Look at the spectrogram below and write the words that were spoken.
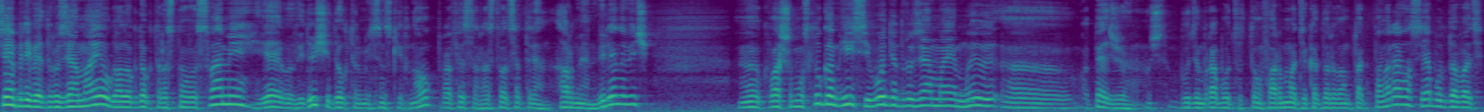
Всем привет, друзья мои. Уголок доктора снова с вами. Я его ведущий, доктор медицинских наук, профессор Раствацатрян Армен Веленович. Э, к вашим услугам. И сегодня, друзья мои, мы, э, опять же, будем работать в том формате, который вам так понравился. Я буду давать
